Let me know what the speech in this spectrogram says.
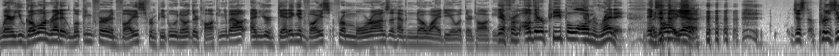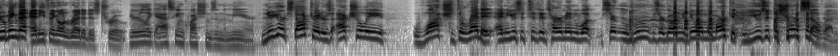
where you go on Reddit looking for advice from people who know what they're talking about and you're getting advice from morons that have no idea what they're talking Yeah, about. from other people on Reddit. Like, Exactly, yeah. Just presuming that anything on Reddit is true. You're like asking questions in the mirror. New York stock traders actually watch the Reddit and use it to determine what certain rubes are going to do on the market and use it to short sell them.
